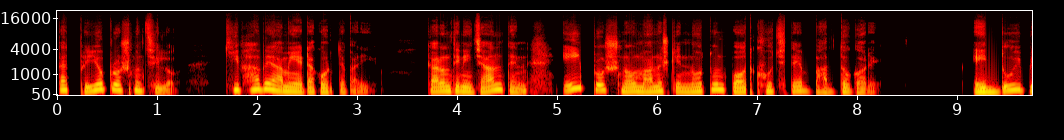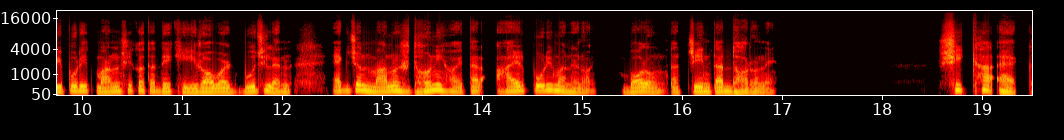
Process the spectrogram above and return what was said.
তার প্রিয় প্রশ্ন ছিল, "কীভাবে আমি এটা করতে পারি?" কারণ তিনি জানতেন এই প্রশ্ন মানুষকে নতুন পথ খুঁজতে বাধ্য করে। এই দুই বিপরীত মানসিকতা দেখেই রবার্ট বুঝলেন একজন মানুষ ধনী হয় তার আয়ের পরিমাণে নয়, বরং তার চিন্তার ধরনে। শিক্ষা এক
